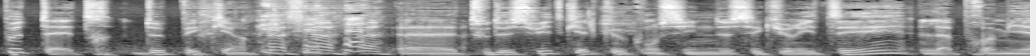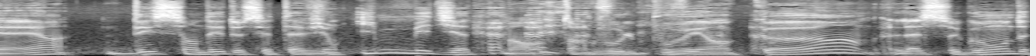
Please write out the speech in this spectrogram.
peut-être de Pékin. Euh, tout de suite, quelques consignes de sécurité. La première, descendez de cet avion immédiatement tant que vous le pouvez encore. La seconde,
